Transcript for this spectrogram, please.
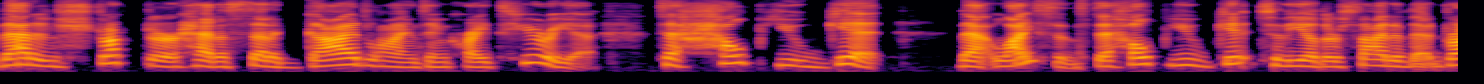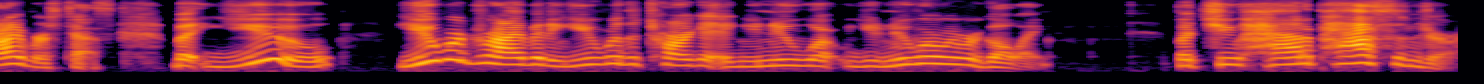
that instructor had a set of guidelines and criteria to help you get that license to help you get to the other side of that driver's test. But you you were driving and you were the target and you knew what you knew where we were going but you had a passenger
